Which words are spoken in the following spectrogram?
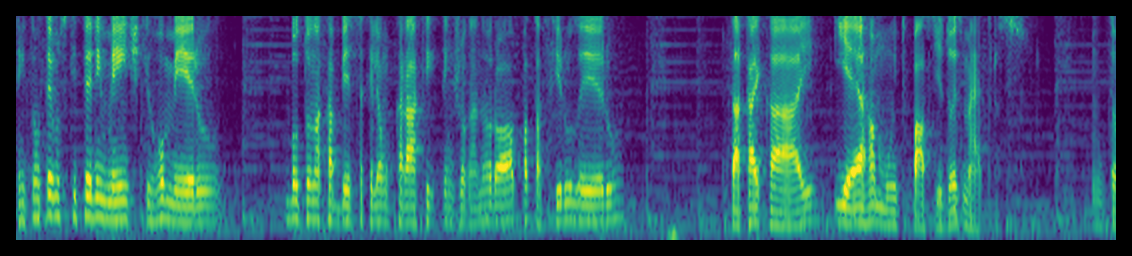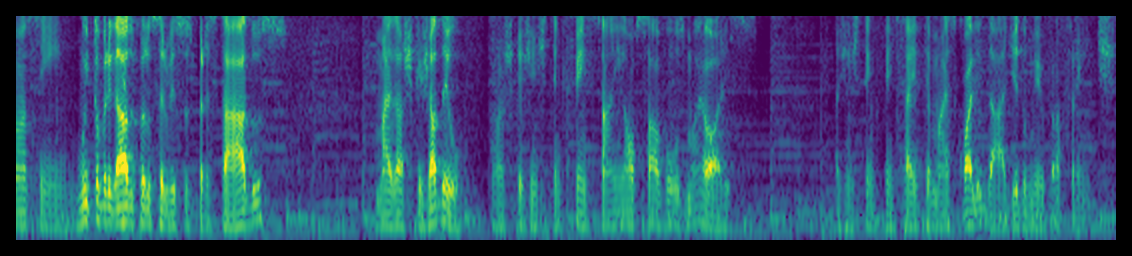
Então temos que ter em mente que Romero botou na cabeça que ele é um craque que tem que jogar na Europa, tá firuleiro, tá cai-cai e erra muito passe de 2 metros. Então, assim, muito obrigado pelos serviços prestados, mas acho que já deu. Eu acho que a gente tem que pensar em alçar voos maiores. A gente tem que pensar em ter mais qualidade do meio para frente.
